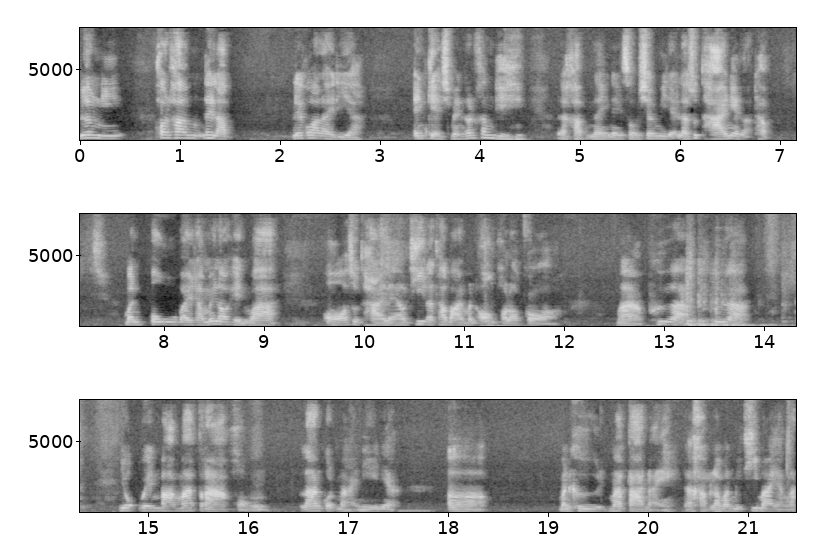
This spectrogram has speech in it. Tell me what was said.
เรื่องนี้ค่อนข้างได้รับเรียกว่าอะไรดีอะ engagement ค่อนข้างดีนะครับในในโซเชียลมีเดียแล้วสุดท้ายเนี่ยละครับ มันปูไปทำให้เราเห็นว่าอ๋อสุดท้ายแล้วที่รัฐบาลมันออกพรกมาเพื่อเพื่อยกเว้นบางมาตราของร่างกฎหมายนี้เนี่ยเอ่อมันคือมาตราไหนนะครับ แล้วมันมีที่มาอย่างไร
